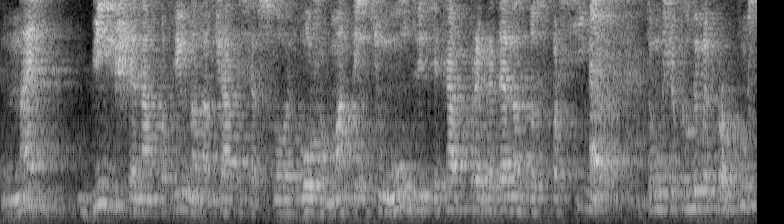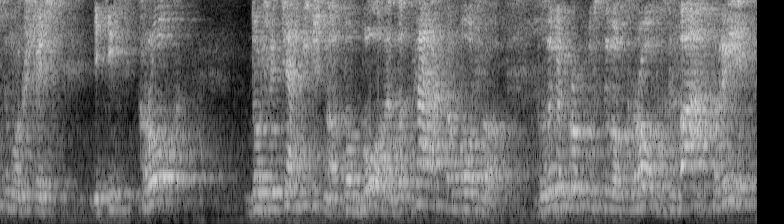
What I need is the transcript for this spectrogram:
найбільше нам потрібно навчатися в Слові Божому, мати оцю мудрість, яка приведе нас до спасіння. Тому що коли ми пропустимо щось, якийсь крок до життя вічного, до Бога, до Царства Божого. Коли ми пропустимо крок, два, три,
